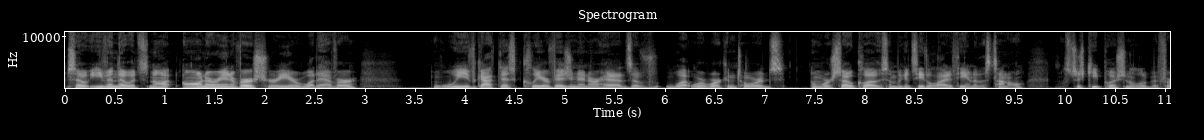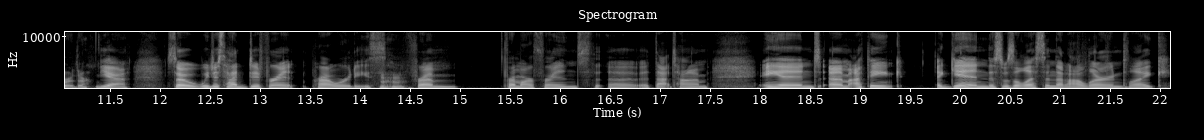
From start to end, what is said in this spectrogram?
So even though it's not on our anniversary or whatever, we've got this clear vision in our heads of what we're working towards and we're so close and we can see the light at the end of this tunnel. Let's just keep pushing a little bit further. Yeah. So we just had different priorities mm-hmm. from from our friends uh, at that time, and um, I think again this was a lesson that I learned like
